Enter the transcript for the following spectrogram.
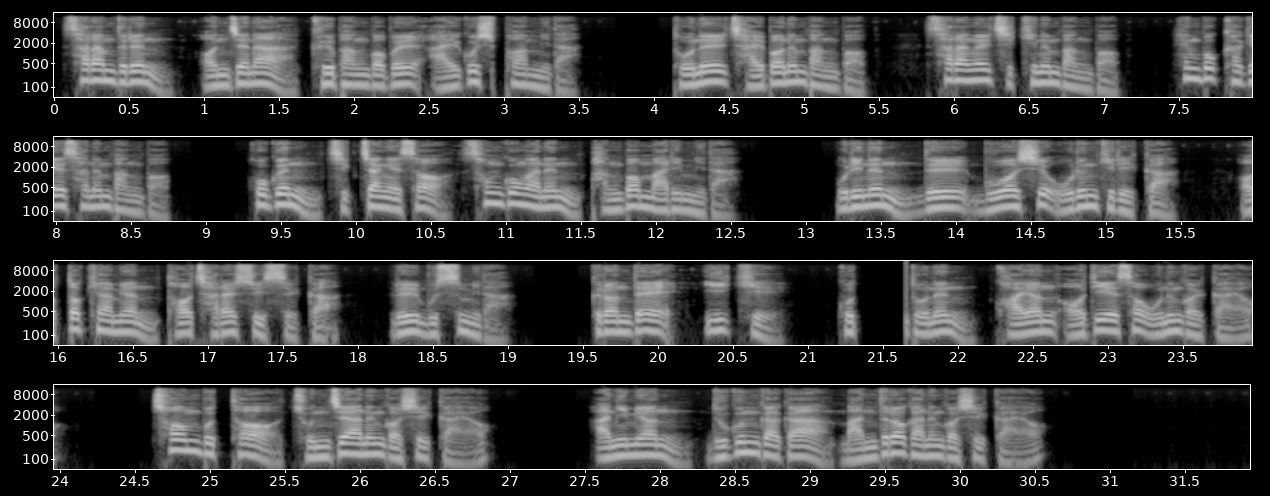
사람들은 언제나 그 방법을 알고 싶어 합니다. 돈을 잘 버는 방법, 사랑을 지키는 방법, 행복하게 사는 방법, 혹은 직장에서 성공하는 방법 말입니다. 우리는 늘 무엇이 옳은 길일까, 어떻게 하면 더 잘할 수 있을까,를 묻습니다. 그런데 이 길, 곧 돈은 과연 어디에서 오는 걸까요? 처음부터 존재하는 것일까요? 아니면 누군가가 만들어가는 것일까요?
